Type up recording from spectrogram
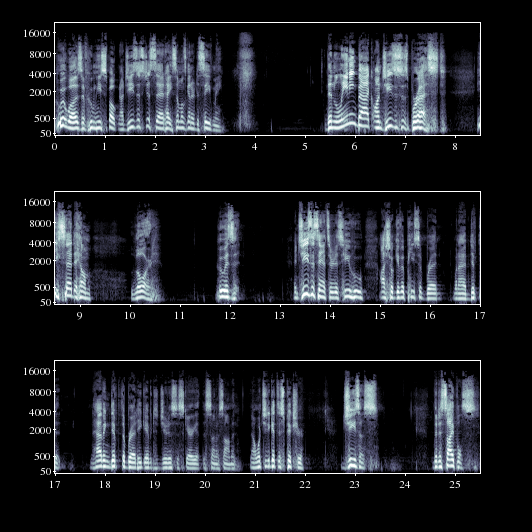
who it was of whom he spoke. Now, Jesus just said, Hey, someone's going to deceive me. Then, leaning back on Jesus' breast, he said to him, Lord, who is it? And Jesus answered, It's he who I shall give a piece of bread when I have dipped it. And having dipped the bread, he gave it to Judas Iscariot, the son of Simon. Now, I want you to get this picture Jesus, the disciples,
